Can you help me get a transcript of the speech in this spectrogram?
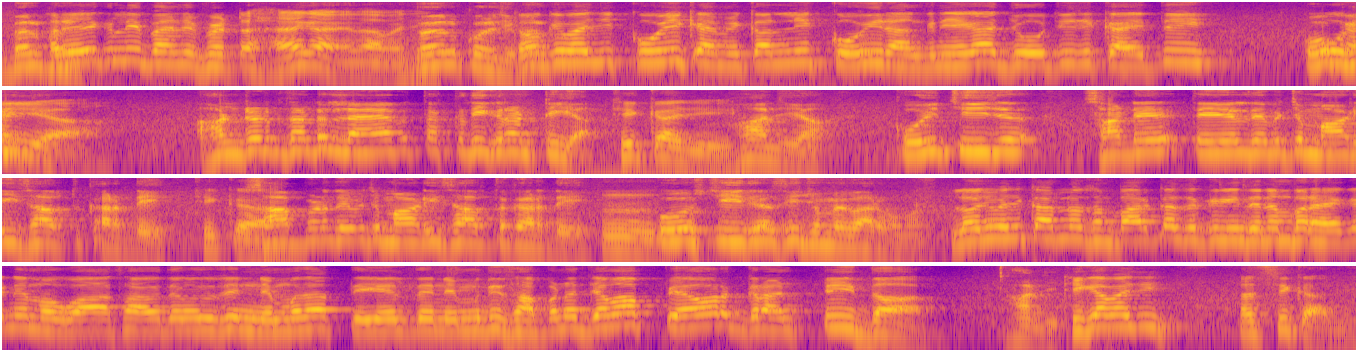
ਬਿਲਕੁਲ। ਹਰੇਕ ਲਈ ਬੈਨੀਫਿਟ ਹੈਗਾ ਇਹਦਾ ਬਾਈ ਜੀ। ਬਿਲਕੁਲ ਜੀ ਕਿਉਂਕਿ ਬਾਈ ਜੀ ਕੋਈ ਕੈਮੀਕਲ ਨਹੀਂ ਕੋਈ ਰੰਗ ਨਹੀਂ ਹੈਗਾ। ਜੋ ਚੀਜ਼ ਕਹਿਤੀ ਉਹੀ ਆ। 100% ਲੈਬ ਤੱਕ ਦੀ ਗਾਰੰਟੀ ਆ। ਠੀਕ ਹੈ ਜੀ। ਹਾਂਜੀ ਹਾਂ। ਕੋਈ ਚੀਜ਼ ਸਾਡੇ ਤੇਲ ਦੇ ਵਿੱਚ ਮਾੜੀ ਸਾਬਤ ਕਰਦੇ। ਠੀਕ ਹੈ। ਸਾਬਣ ਦੇ ਵਿੱਚ ਮਾੜੀ ਸਾਬਤ ਕਰਦੇ। ਉਸ ਚੀਜ਼ ਦੇ ਅਸੀਂ ਜ਼ਿੰਮੇਵਾਰ ਹੋਵਾਂਗੇ ਲਓ ਜੀ ਬਾਈ ਜੀ ਕਰ ਲਓ ਸੰਪਰਕ। ਸਕਰੀਨ ਦੇ ਨੰਬਰ ਹੈਗੇ ਨੇ ਮੰਗਵਾ ਸਕਦੇ ਹੋ ਤੁਸੀਂ। ਨਿੰਮ ਦਾ ਤੇਲ ਤੇ ਨਿੰਮ ਦੀ ਸਾਬਣ ਜਮਾ ਪਿਓਰ ਗਾਰੰਟੀਦਾਰ ਹਾਂਜੀ। ਠੀਕ ਹੈ ਬਾਈ ਜੀ? ਸਤਿ ਸ਼੍ਰੀ ਅਕਾਲ ਜੀ।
